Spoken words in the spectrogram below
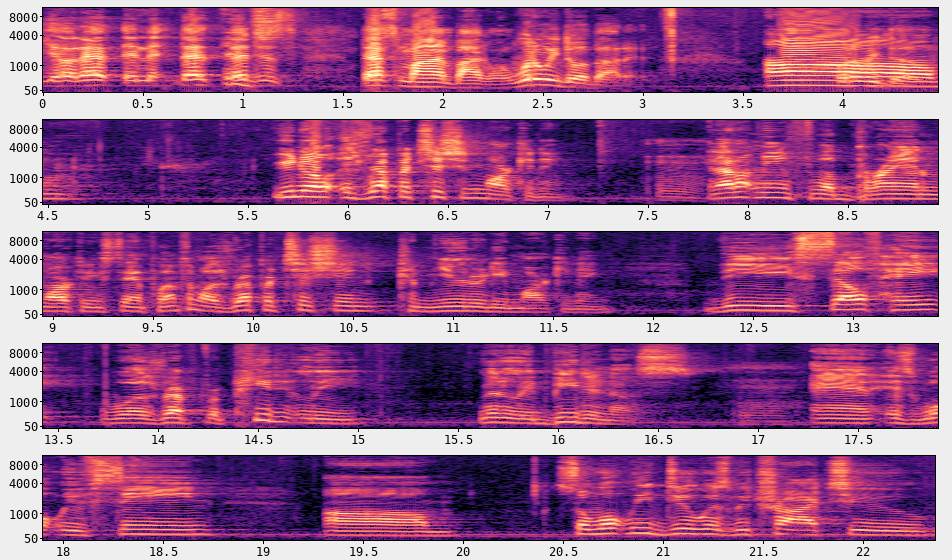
Yo, that and that that just that's mind-boggling. What do we do about it? What we? Um, you know, it's repetition marketing. And I don't mean from a brand marketing standpoint. I'm talking about it's repetition community marketing. The self hate was rep- repeatedly, literally beating us. And it's what we've seen. Um, so, what we do is we try to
